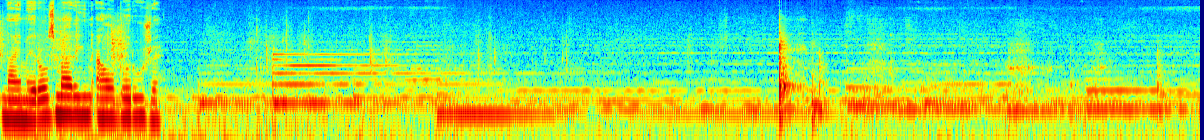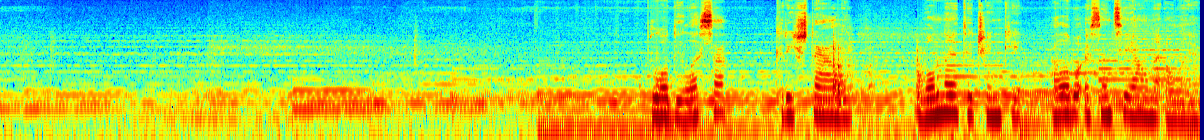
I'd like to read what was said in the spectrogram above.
najmä rozmarín alebo rúže – plody lesa, kryštály, vonné tyčinky alebo esenciálne oleje.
